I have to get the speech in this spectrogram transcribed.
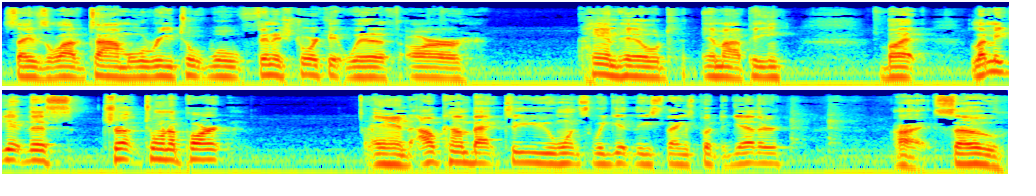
Saves a lot of time. We'll, re we'll finish torque it with our handheld MIP. But let me get this truck torn apart and I'll come back to you once we get these things put together. All right, so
